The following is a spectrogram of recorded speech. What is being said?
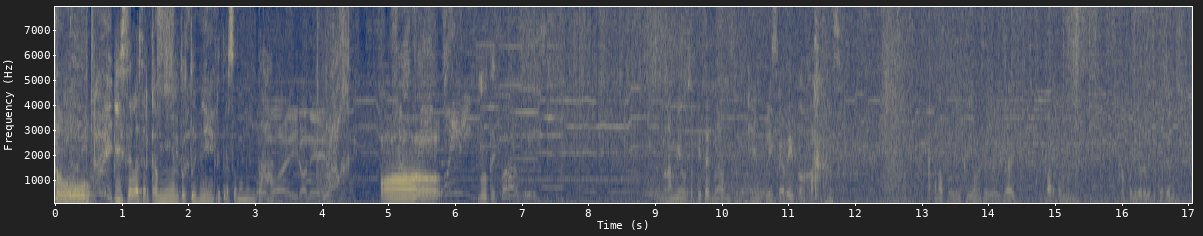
¡No! Hice el acercamiento, estoy bien retrasado mental. Oh, no te pases. Bueno amigos, aquí terminamos el gameplay carrito. no puedo suscribirse, like, compartan, apoyar de notificaciones.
